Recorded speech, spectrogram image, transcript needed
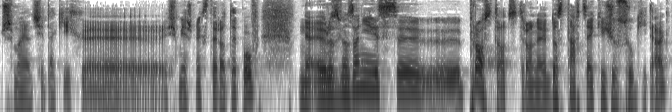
trzymając się takich śmiesznych stereotypów. Rozwiązanie jest y, proste od strony dostawcy jakiejś usługi, tak?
